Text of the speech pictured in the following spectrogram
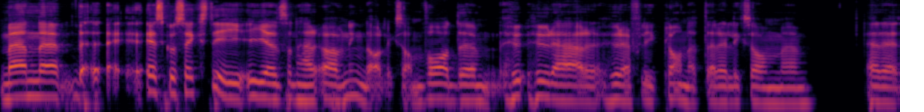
Men eh, det- SK60 i, en sån här övning då, liksom, vad, eh, hur, hur, är, hur är flygplanet? Är det liksom, eh, är det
